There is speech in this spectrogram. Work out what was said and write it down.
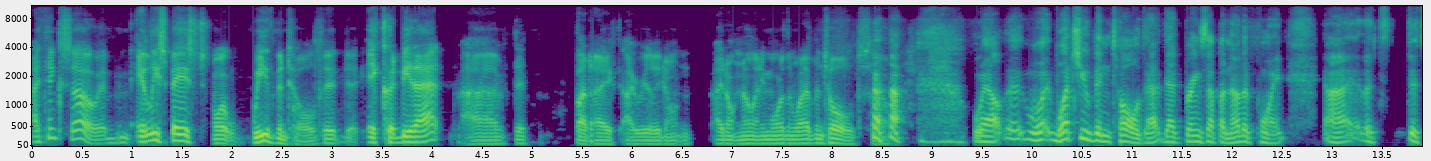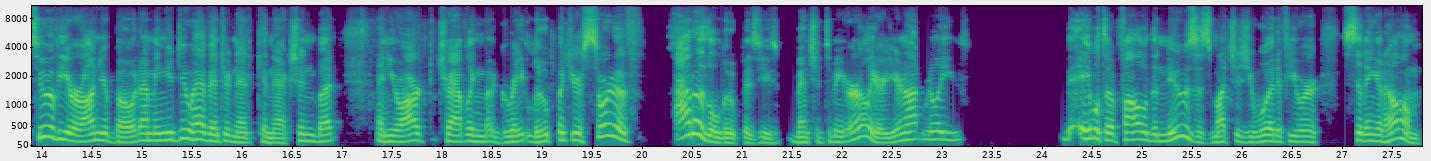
I think so, at least based on what we've been told. It it could be that, uh, it, but I I really don't I don't know any more than what I've been told. So. well, uh, what you've been told that that brings up another point. Uh, the, the two of you are on your boat. I mean, you do have internet connection, but and you are traveling the Great Loop, but you're sort of out of the loop, as you mentioned to me earlier. You're not really able to follow the news as much as you would if you were sitting at home.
